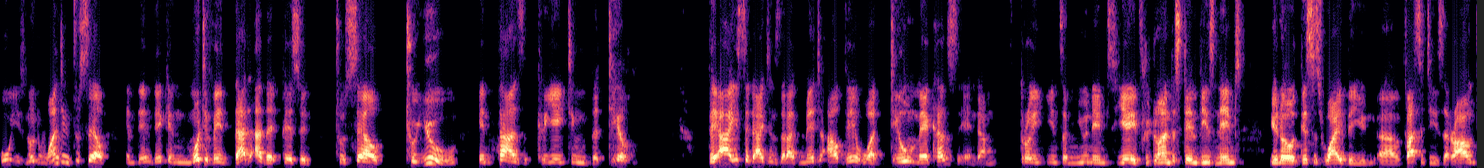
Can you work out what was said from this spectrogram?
who is not wanting to sell and then they can motivate that other person to sell to you and thus creating the deal. There are estate agents that I've met out there who are deal makers, and I'm throwing in some new names here. If you don't understand these names, you know, this is why the uh, university is around.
